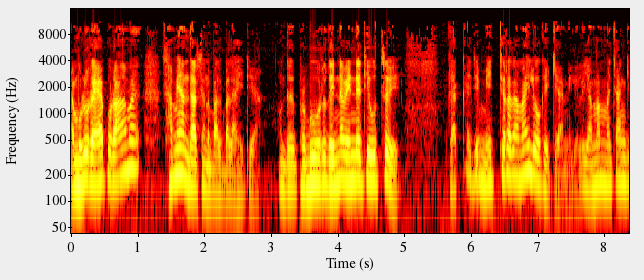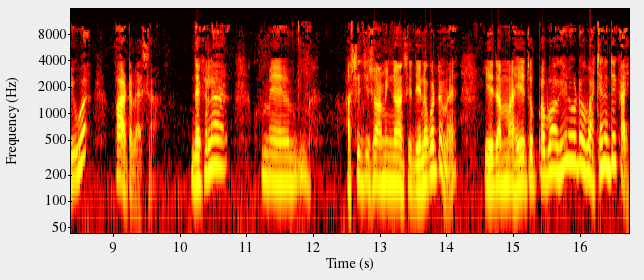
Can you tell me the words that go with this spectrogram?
මුළු රෑ පුරාම සමයන් දර්ශන බල බල හිටියා. හොඳ ප්‍රභූවරු දෙන්න වෙන්නේ නැති උත්සවේ. දැක්කා ඉතින් මෙච්චර තමයි ලෝකේ කියන්නේ කියලා. යමම් මචං කිව්වා පාට වැස්සා. දැකලා මේ අසජි ස්වාමීන් වහන්සේ දෙනකොටම "යේ ධම්මා හේතුප්පබව" කියනකොට වචන දෙකයි.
